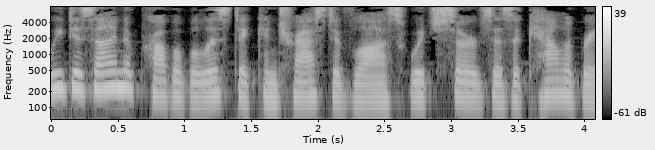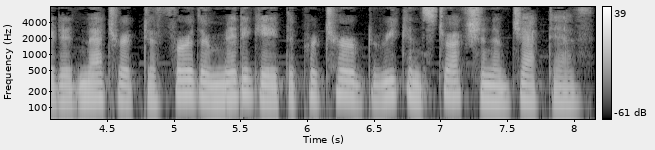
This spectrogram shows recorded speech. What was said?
we design a probabilistic contrastive loss which serves as a calibrated metric to further mitigate the perturbed reconstruction objective.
